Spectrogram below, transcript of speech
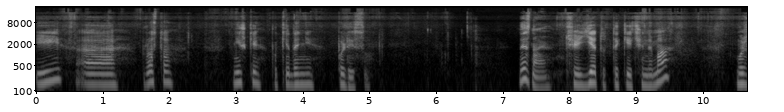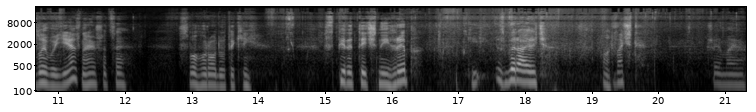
і е, просто ніжки покидані по лісу. Не знаю, чи є тут такі, чи нема. Можливо, є. Знаю, що це свого роду такий спіритичний гриб, який збирають. От, бачите, що я маю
